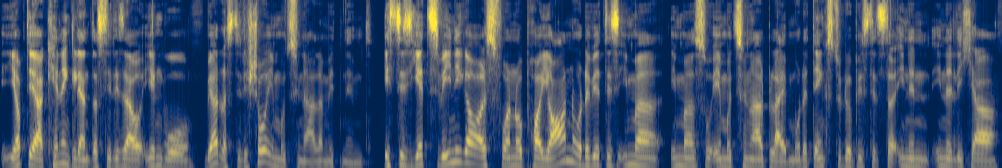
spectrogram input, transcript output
ihr habt ja kennengelernt, dass dir das auch irgendwo, ja, dass dir das schon emotionaler mitnimmt. Ist das jetzt weniger als vor noch ein paar Jahren oder wird das immer, immer so emotional bleiben? Oder denkst du, du bist jetzt da innen, innerlich ja,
